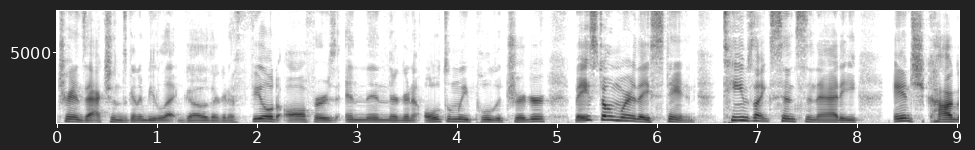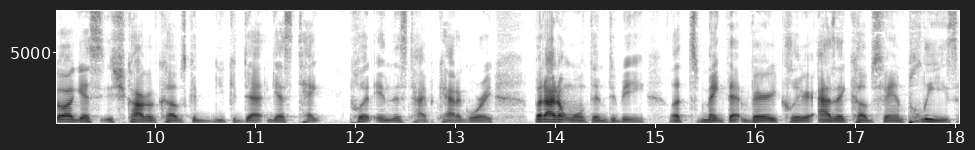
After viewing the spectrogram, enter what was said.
transaction is going to be let go. They're going to field offers and then they're going to ultimately pull the trigger based on where they stand. Teams like Cincinnati and Chicago I guess Chicago Cubs could you could de- guess take put in this type of category, but I don't want them to be. Let's make that very clear. As a Cubs fan, please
